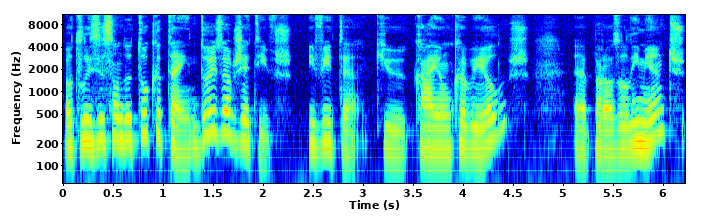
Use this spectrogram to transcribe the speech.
A utilização da touca tem dois objetivos: evita que caiam cabelos uh, para os alimentos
